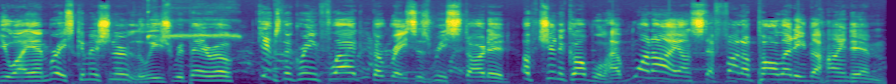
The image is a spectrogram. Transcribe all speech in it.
UIM race commissioner Luis Ribeiro gives the green flag, the race is restarted. Ovchinnikov will have one eye on Stefano Pauletti behind him.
